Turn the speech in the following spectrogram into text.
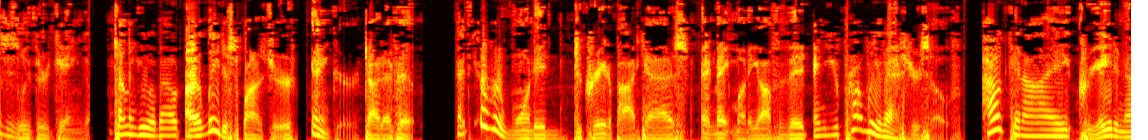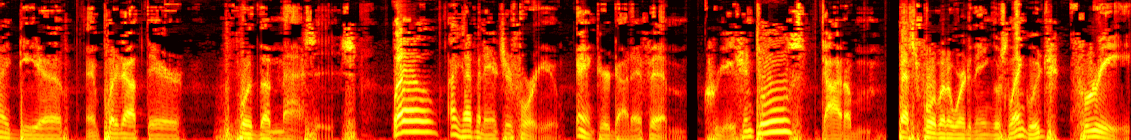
This is Luther King telling you about our latest sponsor, Anchor.fm. Have you ever wanted to create a podcast and make money off of it? And you probably have asked yourself, how can I create an idea and put it out there for the masses? Well, I have an answer for you. Anchor.fm. Creation tools? Got 'em. Best four letter word in the English language. Free.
